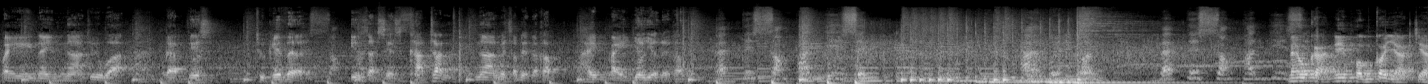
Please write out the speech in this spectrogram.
ไปในงานที่เรียกว่า Baptist Together in Success ขาดท่านงานไม่สำเร็จแล้วครับ ให้ไปเยอะๆเลยครับแบปติสต์2020หาเในโอกาสนี้ผมก็อยากจะ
